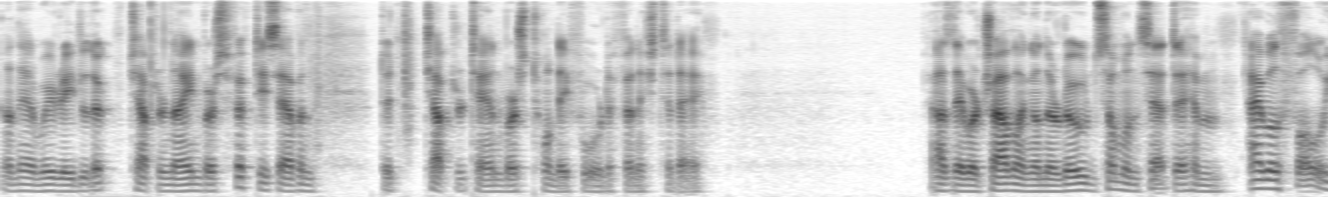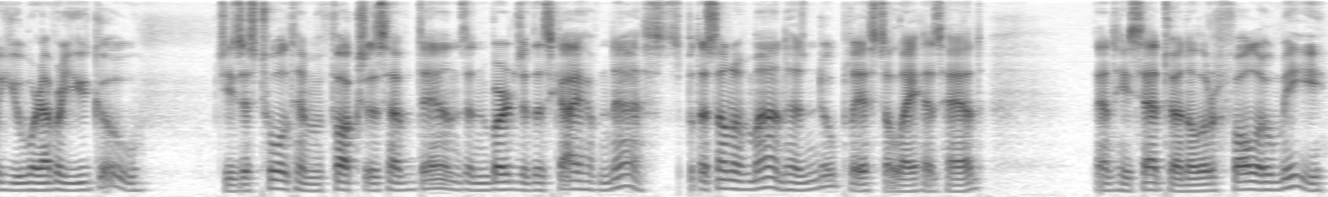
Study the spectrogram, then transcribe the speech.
And then we read Luke chapter 9, verse 57 to chapter 10, verse 24 to finish today. As they were travelling on the road, someone said to him, I will follow you wherever you go. Jesus told him, Foxes have dens and birds of the sky have nests, but the Son of Man has no place to lay his head. Then he said to another, Follow me.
